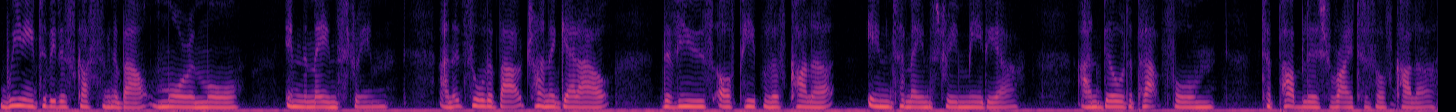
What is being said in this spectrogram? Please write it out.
we need to be discussing about more and more in the mainstream. And it's all about trying to get out the views of people of colour into mainstream media and build a platform to publish writers of colour.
